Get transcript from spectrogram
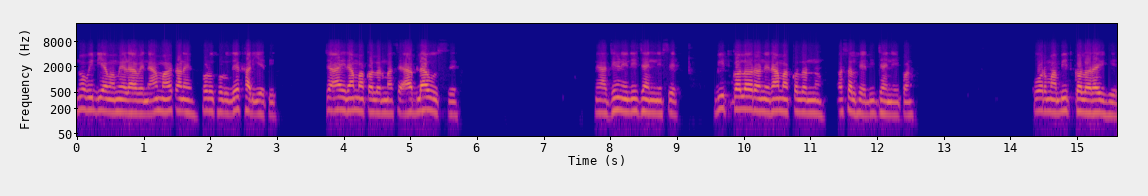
નો વિડીયામાં મેળ આવે ને, આમાં અટાણે થોડું થોડું દેખાડીએ હતી. ચા રામા કલરમાં છે, આ બ્લાઉઝ છે. ને આ ઝીણી ડિઝાઇનની છે. બીટ કલર અને રામા કલરનું અસલ છે ડિઝાઇન એ પણ. કોરમાં બીટ કલર આવી છે.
